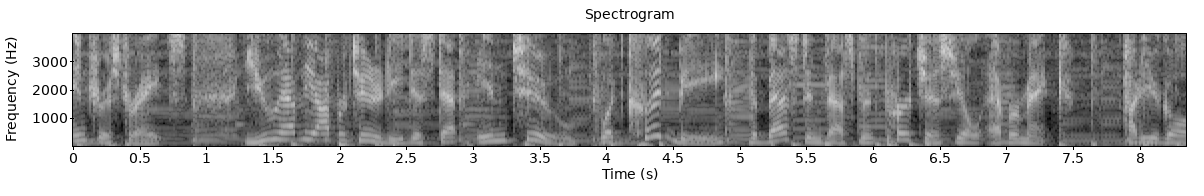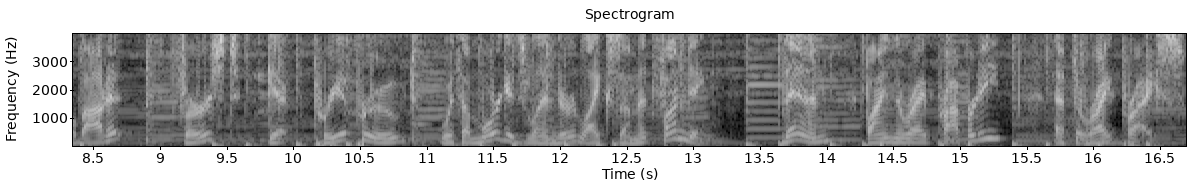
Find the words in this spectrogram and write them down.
interest rates, you have the opportunity to step into what could be the best investment purchase you'll ever make. How do you go about it? First, get pre approved with a mortgage lender like Summit Funding. Then, find the right property at the right price.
